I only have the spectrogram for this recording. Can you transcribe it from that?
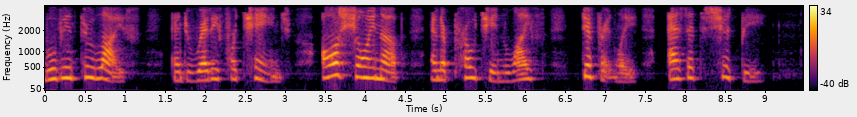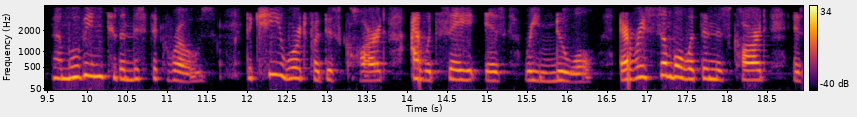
moving through life and ready for change, all showing up and approaching life differently as it should be. Now moving to the Mystic Rose, the key word for this card, I would say, is renewal. Every symbol within this card is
